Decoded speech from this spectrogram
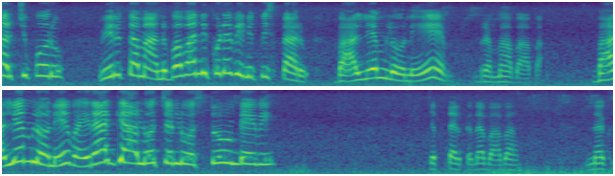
మర్చిపోరు. వీరు తమ అనుభవాన్ని కూడా వినిపిస్తారు. బాల్యంలోనే బ్రహ్మబాబా బాల్యంలోనే వైరాగ్య ఆలోచనలు వస్తూ ఉండేవి. చెప్తారు కదా బాబా నాకు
